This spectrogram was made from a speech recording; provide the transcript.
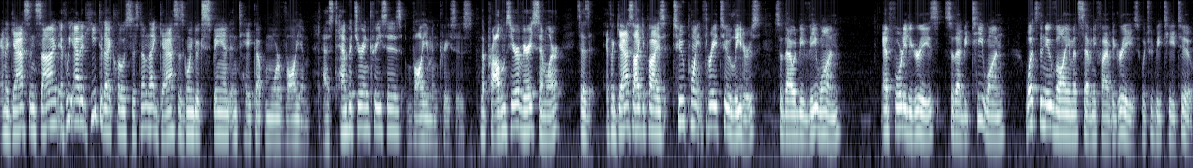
and a gas inside, if we added heat to that closed system, that gas is going to expand and take up more volume. As temperature increases, volume increases. The problems here are very similar. It says if a gas occupies 2.32 liters, so that would be V1 at 40 degrees, so that'd be T1. What's the new volume at 75 degrees, which would be T2?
